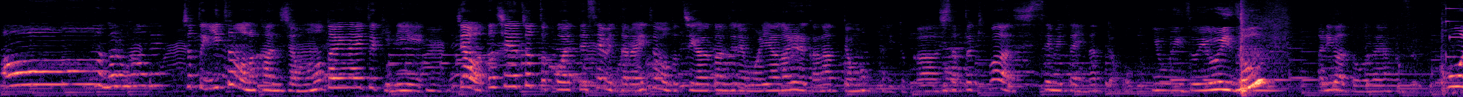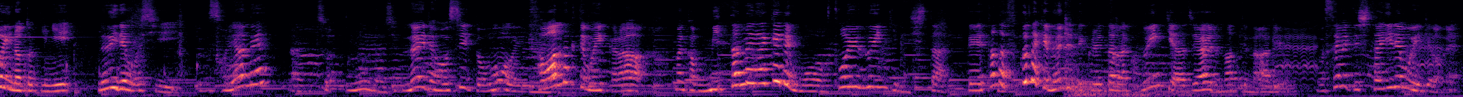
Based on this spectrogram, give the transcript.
あーなるほど。ねちょっといつもの感じじゃ物足りない時に、うん、じゃあ私がちょっとこうやって攻めたらいつもと違う感じで盛り上がれるかなって思ったりとかした時は攻めたいなって思う。よいぞよいぞ。ありがとうございます。行為の時に脱いでほしい。そりゃね脱いでほしい。脱いでほしいと思うよ触んなくてもいいからなんか見た目だけでもそういう雰囲気にしたい。でただ服だけ脱いでてくれたらなんか雰囲気味わえるなっていうのはあるよ。せめて下着でもいいけどね。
